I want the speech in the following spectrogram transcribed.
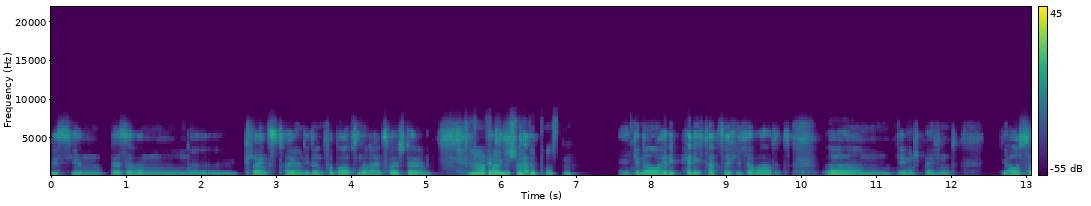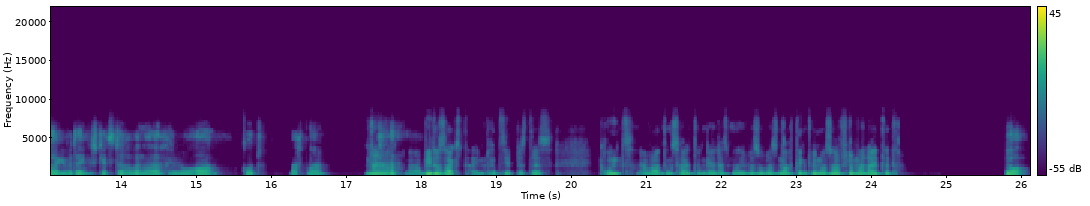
bisschen besseren äh, Kleinstteilen, die drin verbaut sind an ein, zwei Stellen. Ja, die Schultertasten. Genau, hätte ich, hätte ich tatsächlich erwartet. Ähm, dementsprechend die Aussage, wir denken stets darüber nach. Ja, gut, macht mal. Naja, wie du sagst, im Prinzip ist das Grunderwartungshaltung, gell, dass man über sowas nachdenkt, wenn man so eine Firma leitet. Ja.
